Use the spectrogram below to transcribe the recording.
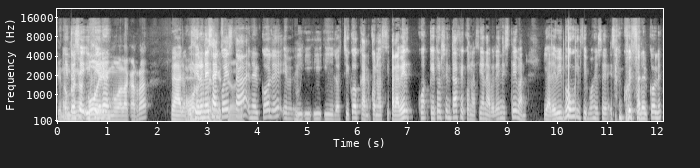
que nombran Entonces a Cohen hicieron- o a la Carrá. Claro, hicieron esa encuesta en el cole eh, y, y- y- y los chicos conocí- para ver cua- qué porcentaje conocían a Belén Esteban y a David Bowie, hicimos ese- esa encuesta en el cole,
